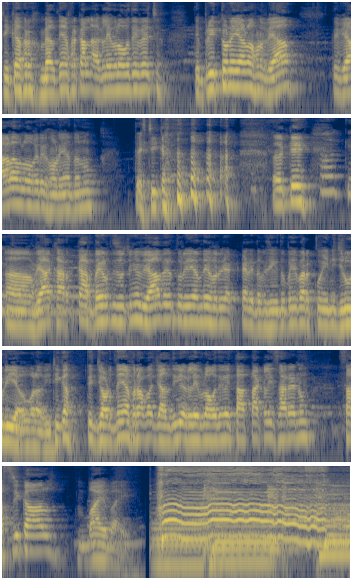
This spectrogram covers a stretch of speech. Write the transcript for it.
ਠੀਕ ਆ ਫਿਰ ਮਿਲਦੇ ਆ ਫਿਰ ਕੱਲ ਅਗਲੇ ਵਲੌਗ ਦੇ ਵਿੱਚ। ਤੇ ਪ੍ਰੀਤੋ ਨੇ ਜਾਣਾ ਹੁਣ ਵਿਆਹ ਤੇ ਵਿਆਹ ਵਾਲਾ ਵਲੌਗ ਦਿਖਾਉਣੇ ਆ ਤੁਹਾਨੂੰ। ਤੇ ਠੀਕ ਆ। ਓਕੇ ਓਕੇ ਹਾਂ ਵਿਆਹ ਕਰ ਕਰਦੇ ਹੁਣ ਤੁਸੀਂ ਸੋਚੋਗੇ ਵਿਆਹ ਵੇ ਤੁਰੇ ਜਾਂਦੇ ਹੋਰ ਘਰੇ ਤਾਂ ਮੁਸੀਬਤ ਪਈ ਪਰ ਕੋਈ ਨਹੀਂ ਜ਼ਰੂਰੀ ਆ ਉਹ ਵਾਲਾ ਵੀ ਠੀਕ ਆ? ਤੇ ਜੁੜਦੇ ਆ ਫਿਰ ਆਪਾਂ ਜਲਦੀ ਵੀ ਅਗਲੇ ਵਲੌਗ ਦੇ ਵਿੱਚ। ਤਦ ਤੱਕ ਲਈ ਸਾਰਿਆਂ ਨੂੰ ਸਤਿ ਸ੍ਰੀ ਅਕਾਲ ਬਾਏ ਬਾਏ ਹਾਂ।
